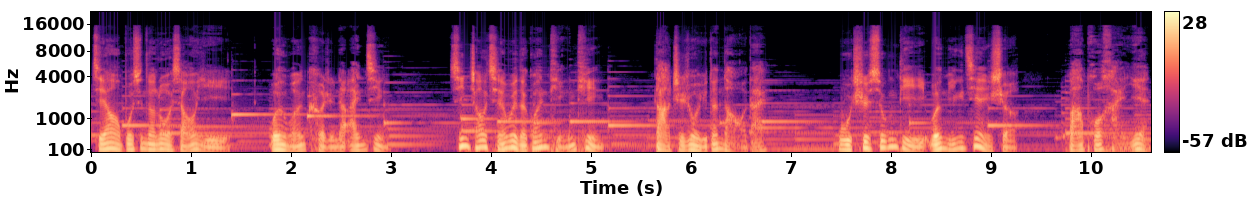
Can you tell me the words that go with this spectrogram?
桀骜不驯的骆小乙，温婉可人的安静，新潮前卫的关婷婷，大智若愚的脑袋。五赤兄弟文明建设，八婆海燕，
